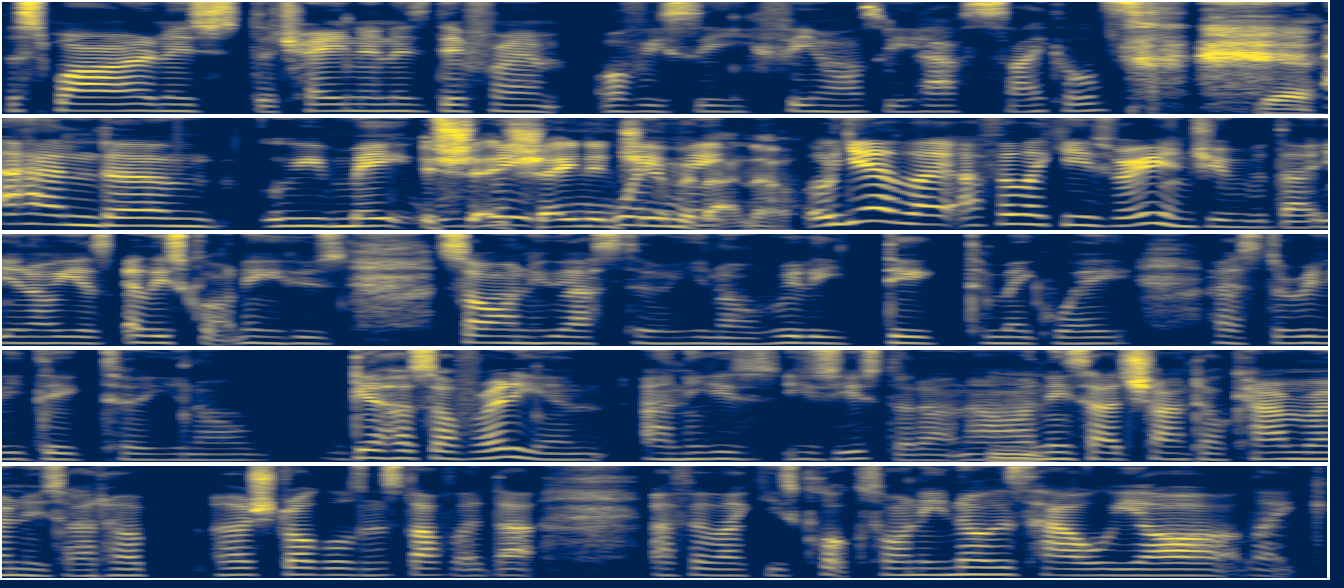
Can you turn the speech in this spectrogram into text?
the sparring is the training is different. Obviously, females we have cycles, Yeah. and um, we make. Is Sh- we is Shane in tune with make- that now? Well, yeah, like I feel like he's very in tune with that. You know, he has Ellie Scotney who's someone who has to, you know, really dig to make weight, has to really dig to, you know, get herself ready and and he's he's used to that now Mm. and he's had Chantelle Cameron who's had her her struggles and stuff like that I feel like he's clocked on he knows how we are like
